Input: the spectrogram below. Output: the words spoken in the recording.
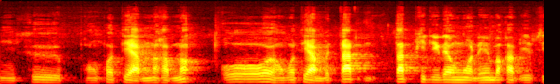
นี่คือของพ่อเตรียมนะครับเนาะ ยของพ่อเตรียมไปตัด ตัดผิดอีกแล้วงวดเห็นบ่ครับ FC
